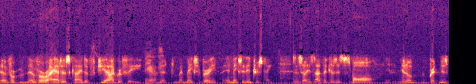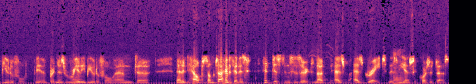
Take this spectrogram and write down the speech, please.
a, a varietous kind of geography Yeah. that makes it very it makes it interesting. And so it's not because it's small. You know, Britain is beautiful. Britain is really beautiful, and uh, and it helps sometimes that its distances are not as as great. This, Hmm. Yes, of course it does.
